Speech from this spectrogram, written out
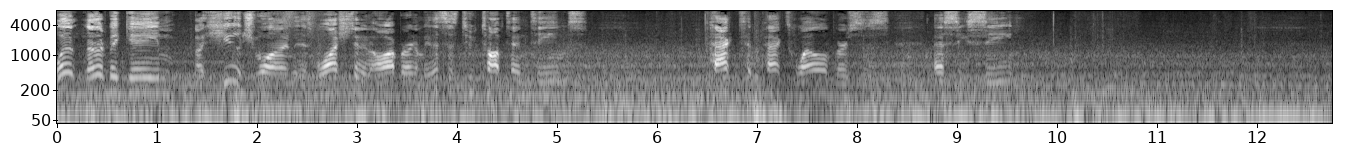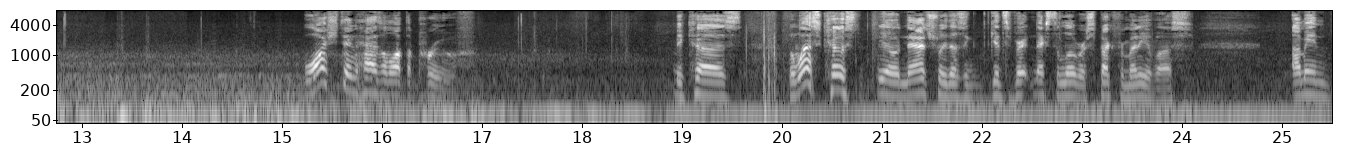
one another big game, a huge one, is Washington and Auburn. I mean, this is two top ten teams. Pac Pac twelve versus SEC. Washington has a lot to prove because the West Coast, you know, naturally doesn't gets very, next to little respect from any of us. I mean,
